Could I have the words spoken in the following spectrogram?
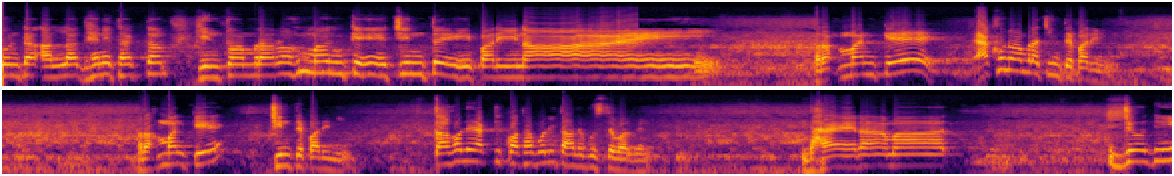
ঘণ্টা আল্লাহ ধ্যানে থাকতাম, কিন্তু আমরা রহমানকে চিনতে পারি না। রহমানকে এখনও আমরা চিনতে পারিনি। রহমানকে চিনতে পারিনি। তাহলে একটি কথা বলি, তাহলে বুঝতে পারবেন। ভাইরা আমার, যদি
